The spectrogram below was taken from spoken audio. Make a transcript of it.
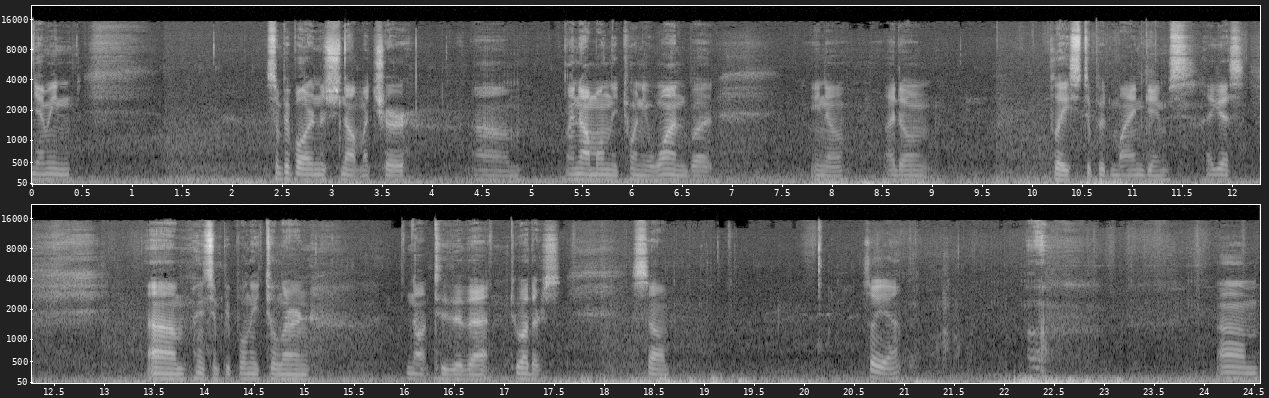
yeah, I mean, some people are just not mature. Um, I know I'm only 21, but you know, I don't play stupid mind games. I guess. Um, and some people need to learn not to do that to others. So so yeah. Um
